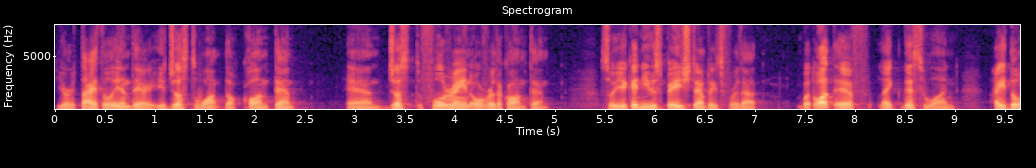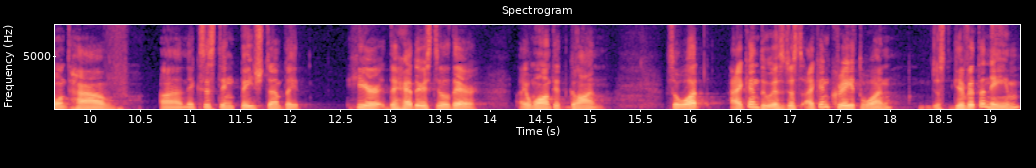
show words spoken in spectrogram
your title in there. You just want the content and just full reign over the content. So you can use page templates for that. But what if, like this one, I don't have an existing page template? Here, the header is still there. I want it gone. So what I can do is just, I can create one, just give it a name,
